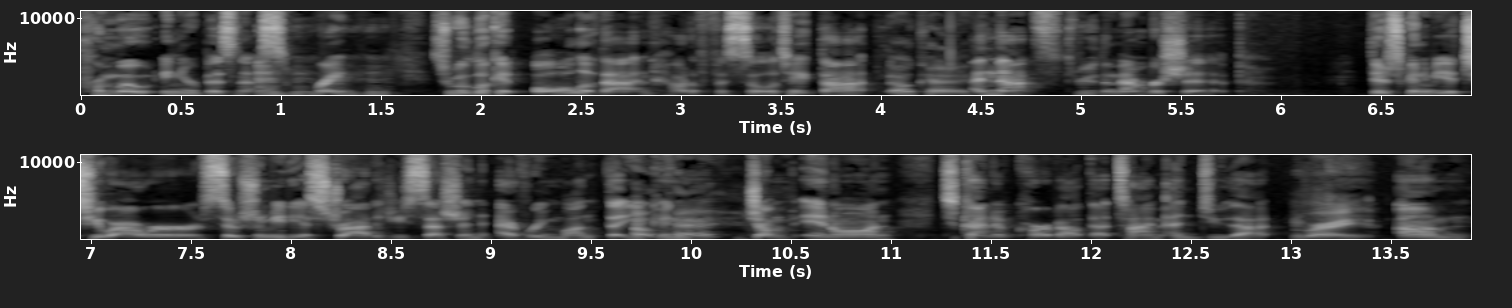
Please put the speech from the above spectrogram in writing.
promote in your business? Mm-hmm, right? So we look at all of that and how to facilitate that. Okay. And that's through the membership. There's going to be a two hour social media strategy session every month that you Okay. can jump in on to kind of carve out that time and do that Right. Um,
